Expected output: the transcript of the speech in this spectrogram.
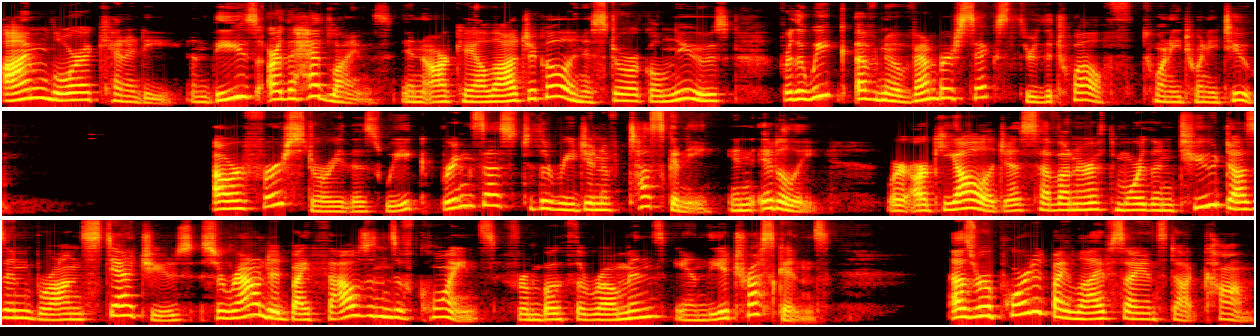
I'm Laura Kennedy, and these are the headlines in archaeological and historical news for the week of November 6th through the 12th, 2022. Our first story this week brings us to the region of Tuscany in Italy, where archaeologists have unearthed more than two dozen bronze statues surrounded by thousands of coins from both the Romans and the Etruscans. As reported by LiveScience.com,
